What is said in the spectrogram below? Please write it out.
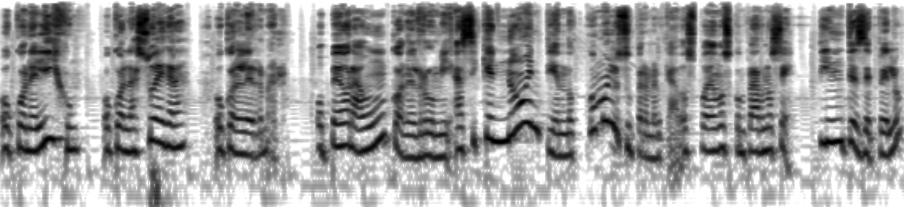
o con el hijo, o con la suegra, o con el hermano. O peor aún, con el roomie. Así que no entiendo cómo en los supermercados podemos comprar, no sé, tintes de pelo,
